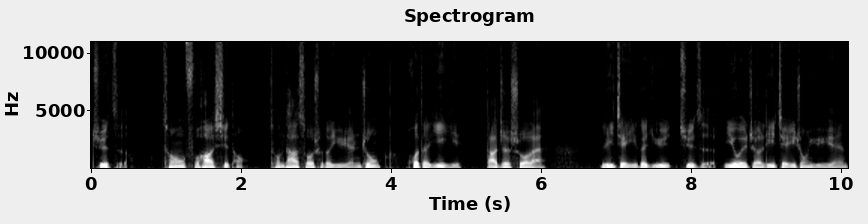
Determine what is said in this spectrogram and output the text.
句子从符号系统，从它所属的语言中获得意义。大致说来，理解一个句句子，意味着理解一种语言。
